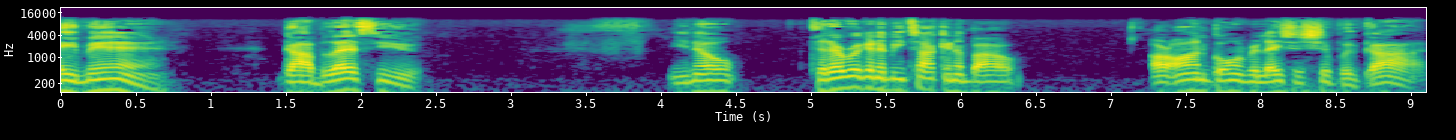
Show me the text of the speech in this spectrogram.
Amen. God bless you. You know, today we're going to be talking about our ongoing relationship with God.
